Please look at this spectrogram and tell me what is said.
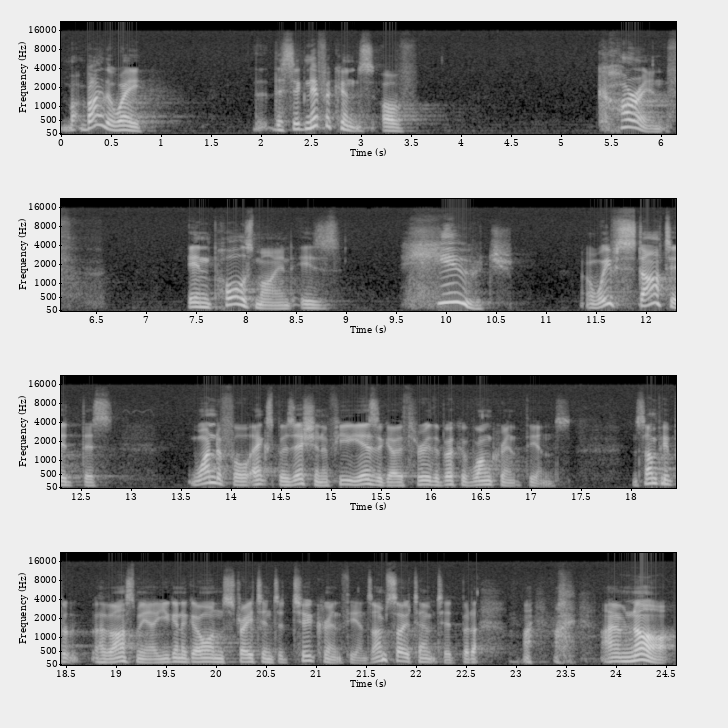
By the way, the significance of Corinth in Paul's mind is huge. We've started this wonderful exposition a few years ago through the book of 1 Corinthians. And some people have asked me, Are you going to go on straight into 2 Corinthians? I'm so tempted, but I, I'm not.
